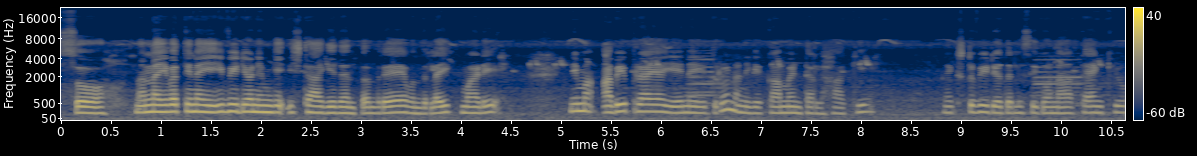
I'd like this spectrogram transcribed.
ಸೊ ನನ್ನ ಇವತ್ತಿನ ಈ ವಿಡಿಯೋ ನಿಮಗೆ ಇಷ್ಟ ಆಗಿದೆ ಅಂತಂದರೆ ಒಂದು ಲೈಕ್ ಮಾಡಿ. ನಿಮ್ಮ ಅಭಿಪ್ರಾಯ ಏನೇ ಇದ್ದರೂ ನನಗೆ ಕಾಮೆಂಟಲ್ಲಿ ಹಾಕಿ. ನೆಕ್ಸ್ಟ್ ವಿಡಿಯೋದಲ್ಲಿ ಸಿಗೋಣ. ಥ್ಯಾಂಕ್ ಯು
